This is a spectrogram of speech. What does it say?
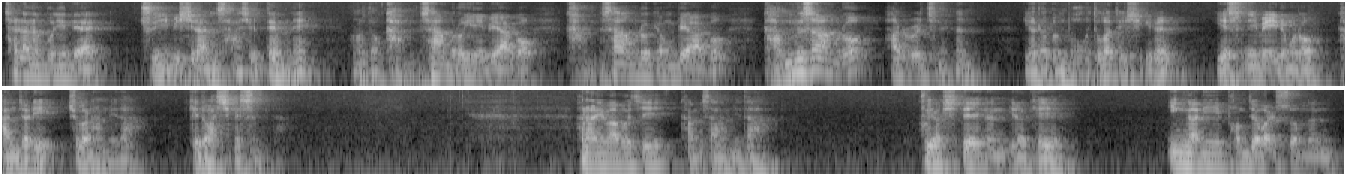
찬란한 내 주님이시라는 사실 때문에 오늘도 감사함으로 예배하고 감사함으로 경배하고 감사함으로 하루를 지내는 여러분 모두가 되시기를 예수님의 이름으로 간절히 축원합니다. 기도하시겠습니다. 하나님 아버지 감사합니다. 구약 시대에는 이렇게 인간이 범접할 수 없는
